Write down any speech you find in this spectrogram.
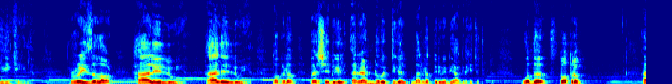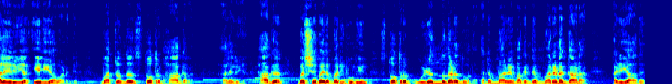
ഇരിക്കയില്ല. നോക്കണം ബഷേബിയിൽ രണ്ട് വ്യക്തികൾ മരണത്തിനു വേണ്ടി ആഗ്രഹിച്ചിട്ടുണ്ട്. ഒന്ന് സ്തോത്രം ഹാലേ ലൂയ ഏലിയാവാണെങ്കിൽ. മറ്റൊന്ന് സ്തോത്രം ഹാഗർ. ഹാലേ ലൂയ ഹാഗർ ബഷബൈല മരുഭൂമിയിൽ സ്തോത്രം ഉഴന്നു നടന്നു വന്ന തന്റെ മര മകന്റെ മരണം കാണാൻ കഴിയാതെ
